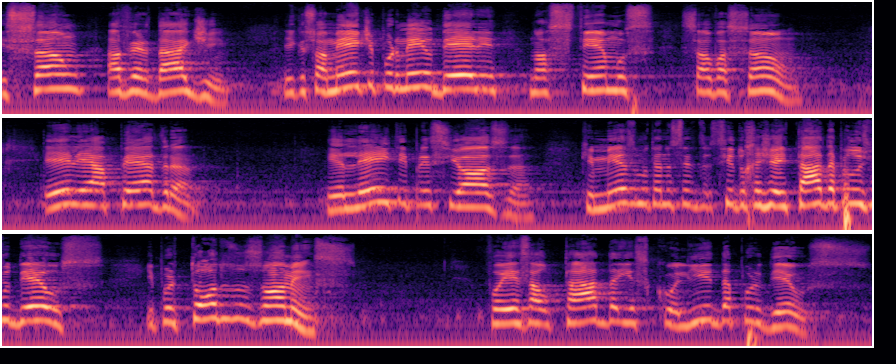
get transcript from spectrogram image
e são a verdade, e que somente por meio dele nós temos salvação. Ele é a pedra eleita e preciosa que, mesmo tendo sido rejeitada pelos judeus e por todos os homens, foi exaltada e escolhida por Deus.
